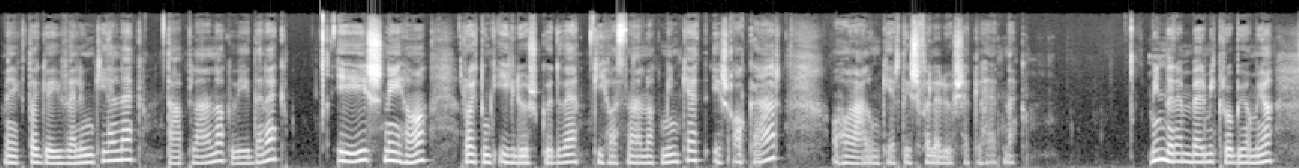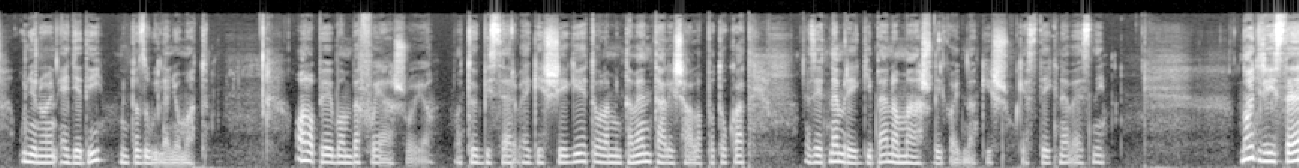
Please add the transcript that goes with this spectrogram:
melyek tagjai velünk élnek, táplálnak, védenek, és néha rajtunk élősködve kihasználnak minket, és akár a halálunkért is felelősek lehetnek. Minden ember mikrobiomja ugyanolyan egyedi, mint az új lenyomat. Alapjaiban befolyásolja a többi szerv egészségét, valamint a mentális állapotokat, ezért nem régiben a második agynak is kezdték nevezni. Nagy része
